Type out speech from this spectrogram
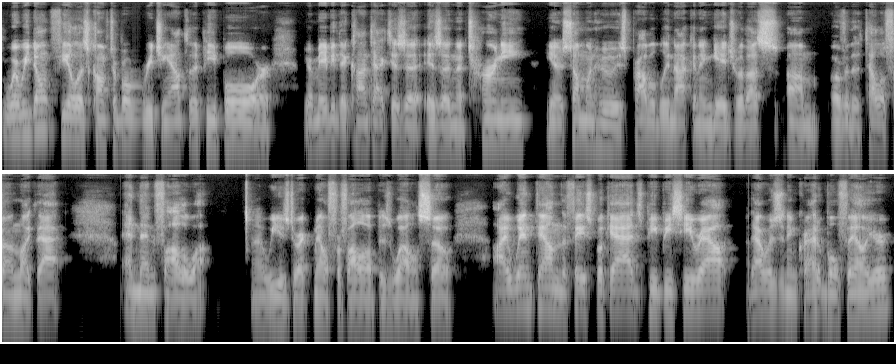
where we don't feel as comfortable reaching out to the people or or maybe the contact is a is an attorney you know someone who is probably not going to engage with us um, over the telephone like that and then follow up. Uh, we use direct mail for follow up as well. So i went down the facebook ads ppc route. That was an incredible failure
